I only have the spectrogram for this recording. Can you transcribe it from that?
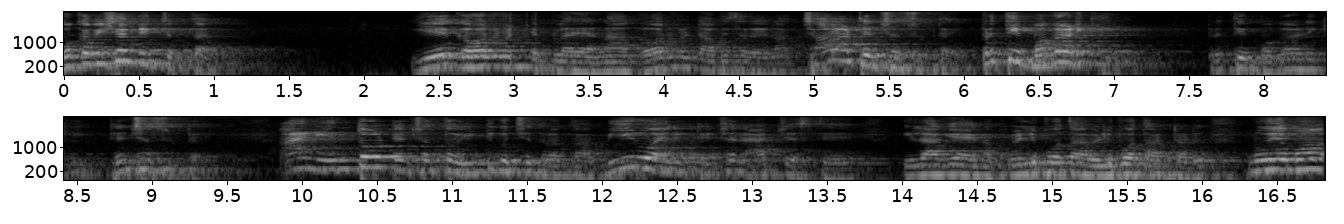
ఒక విషయం మీకు చెప్తాను. ఏ గవర్నమెంట్ ఎంప్లాయ్ అయినా గవర్నమెంట్ ఆఫీసర్ అయినా చాలా టెన్షన్స్ ఉంటాయి. ప్రతి మగాడికి ప్రతి మగాడికి టెన్షన్స్ ఉంటాయి. ఆయన ఎంతో టెన్షన్తో ఇంటికి వచ్చిన తర్వాత మీరు ఆయనకి టెన్షన్ యాడ్ చేస్తే ఇలాగే ఆయన వెళ్ళిపోతా వెళ్ళిపోతా అంటాడు. నువ్వేమో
